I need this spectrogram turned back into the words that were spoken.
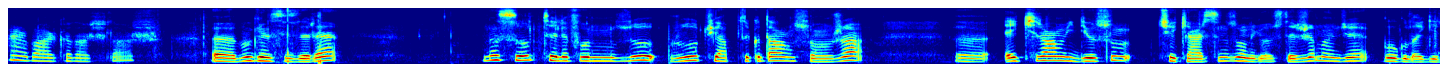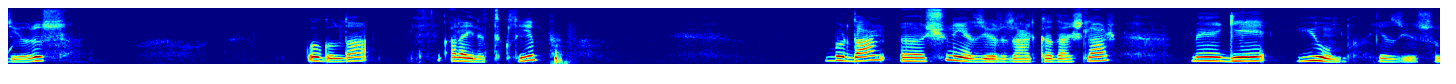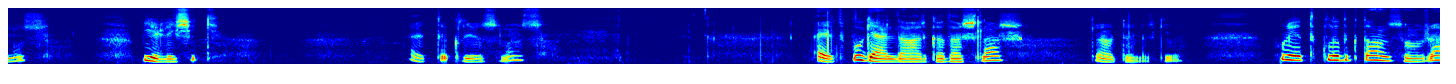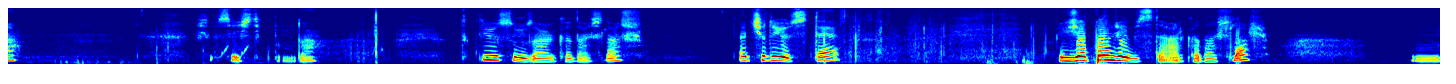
Merhaba arkadaşlar. Ee, bugün sizlere nasıl telefonunuzu root yaptıktan sonra e, ekran videosu çekersiniz onu göstereceğim. Önce Google'a giriyoruz. Google'da arayına tıklayıp buradan e, şunu yazıyoruz arkadaşlar. MGYun yazıyorsunuz birleşik. Evet tıklıyorsunuz. Evet bu geldi arkadaşlar. Gördüğünüz gibi. Buraya tıkladıktan sonra işte seçtik bunu da. Tıklıyorsunuz arkadaşlar. Açılıyor site. Japonca bir site arkadaşlar. Hmm.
